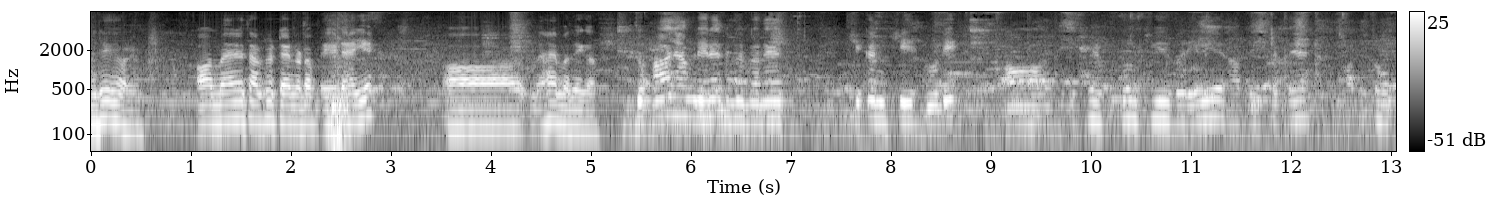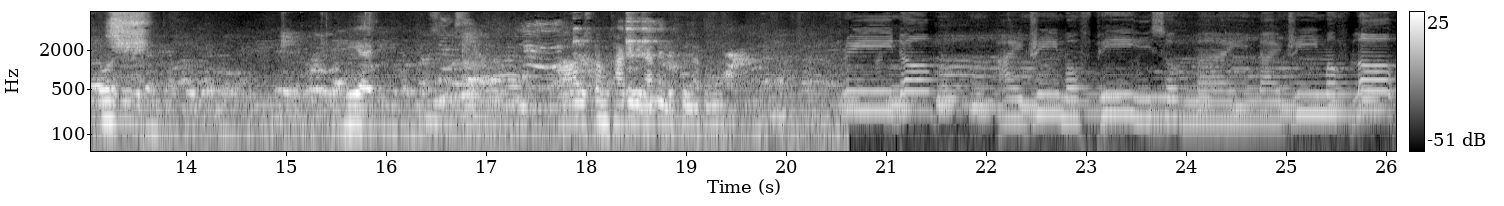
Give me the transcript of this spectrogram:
मज़े के हो रहे हैं। और मेरे हिसाब से टेन आउट ऑफ़ एट है ये। और है मज़े का। तो आज हम ले रहे हैं, सबसे पहले चिकन चीज़ रोटी और इसमें फुल चीज़ भरी हुई है, आप देख सकते हैं। और वी आई पी और उसको हम खा के दिखाते हैं बिस्मिल्लाह freedom. I dream of peace of mind. I dream of love,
